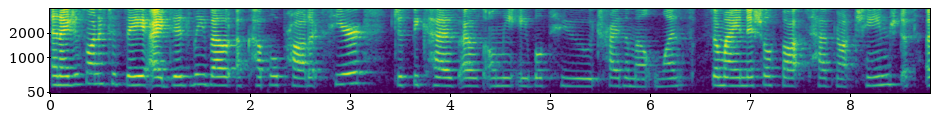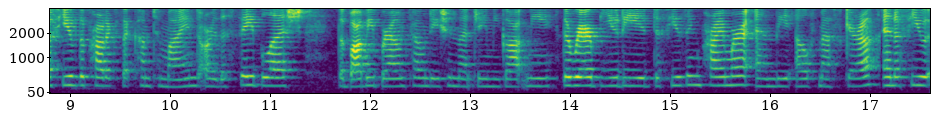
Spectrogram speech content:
And I just wanted to say I did leave out a couple products here just because I was only able to try them out once. So my initial thoughts have not changed. A few of the products that come to mind are the Saie Blush, the Bobbi Brown foundation that Jamie got me, the Rare Beauty diffusing primer, and the e.l.f. mascara, and a few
